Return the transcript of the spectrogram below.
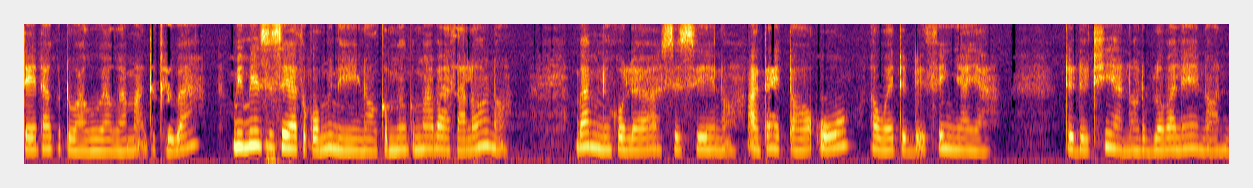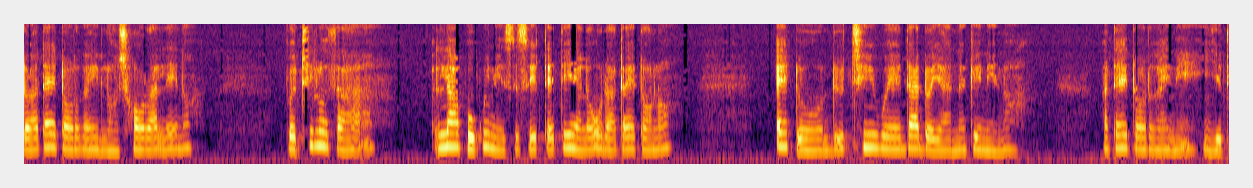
တဲတာကတူအကူရကမှတခလပါမိမစစ်စရသကောမီနေနော်ကမကမဘာသာလောနော်ဘာမနုခိုလာစစ်စနော်အတိုက်တော်အိုအဝဲတတူစညာယာတတူထီယာနော်ဒဘလပါလဲနော်တော့တိုက်တော်ကလေးလောချောရလဲနော်ပတိလို့ သာလာပုကွနေစစ်စစ်တက်တရလို့တော့တိုက်တော်လောအဲ့တော့ဒူချီဝဲတတော်ယာနကိနေနော်အတိုက်တော်ကလေးနေရတ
